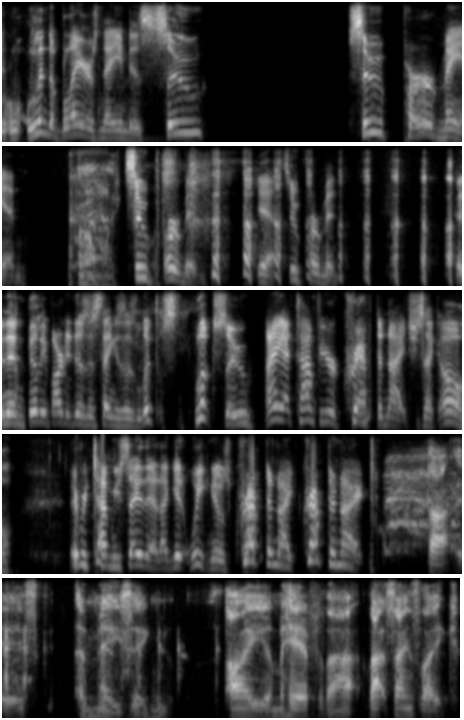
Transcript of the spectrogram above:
Linda Blair's name is Sue Superman. Oh my. God. Superman. yeah, Superman. and then Billy Barty does this thing and says, Look, look, Sue, I ain't got time for your crap tonight. She's like, Oh, every time you say that, I get weak. And it was crap tonight. That is amazing. I am here for that. That sounds like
